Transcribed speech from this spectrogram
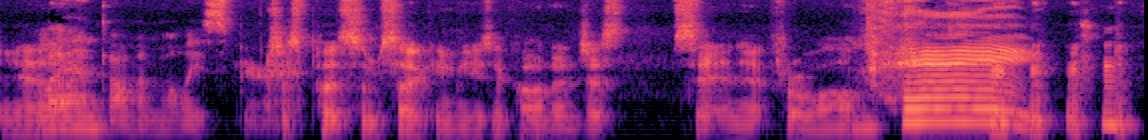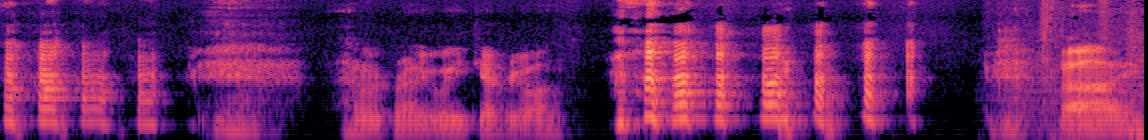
yeah, Land on them, Holy Spirit. just put some soaking music on and just sit in it for a while. hey! Have a great week, everyone. Bye.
